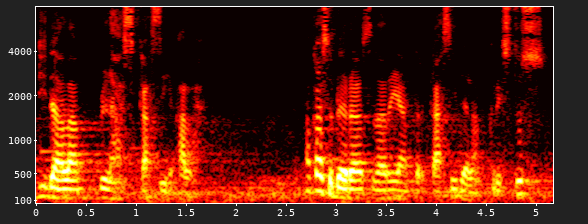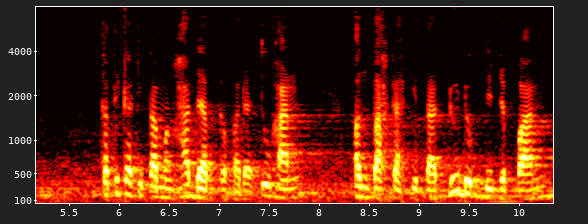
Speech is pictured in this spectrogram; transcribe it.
di dalam belas kasih Allah. Maka saudara-saudara yang terkasih dalam Kristus, ketika kita menghadap kepada Tuhan, entahkah kita duduk di depan,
